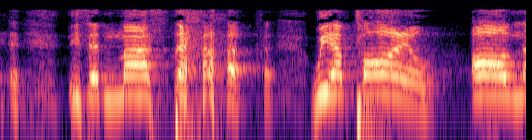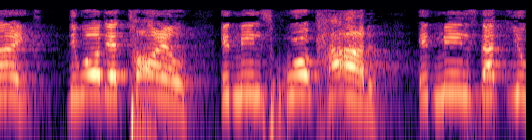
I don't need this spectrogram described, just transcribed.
he said, Master, we have toiled all night. The word there, toil, it means work hard. It means that you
